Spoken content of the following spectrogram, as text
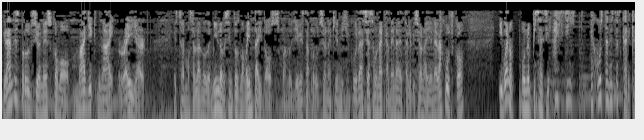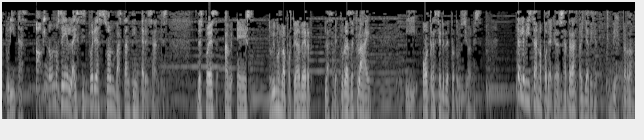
grandes producciones como Magic Night Rayard. Estamos hablando de 1992, cuando llega esta producción aquí en México, gracias a una cadena de televisión ahí en el Ajusco. Y bueno, uno empieza a decir, ay sí, me gustan estas caricaturitas. Ay, no, no sé, las historias son bastante interesantes. Después tuvimos la oportunidad de ver Las aventuras de Fly y otra serie de producciones. Televisa no podía quedarse atrás. Ya dije, dije, perdón,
